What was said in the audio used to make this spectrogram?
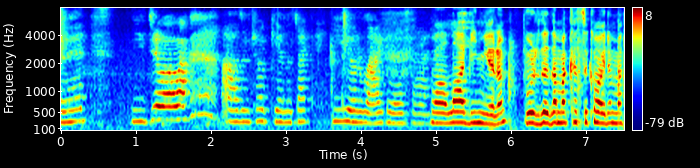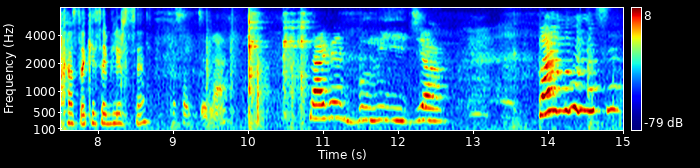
Evet. Yiyeceğim ama ağzım çok yanacak. Yiyorum arkadaşlar. Vallahi bilmiyorum. Burada da makası koydum. Makasla kesebilirsin. Teşekkürler. Arkadaşlar bunu yiyeceğim. Ben bunu nasıl?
